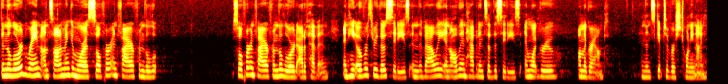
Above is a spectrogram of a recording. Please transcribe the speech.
Then the Lord rained on Sodom and Gomorrah sulfur and fire from the sulfur and fire from the Lord out of heaven, and he overthrew those cities and the valley and all the inhabitants of the cities and what grew on the ground. And then skip to verse 29.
